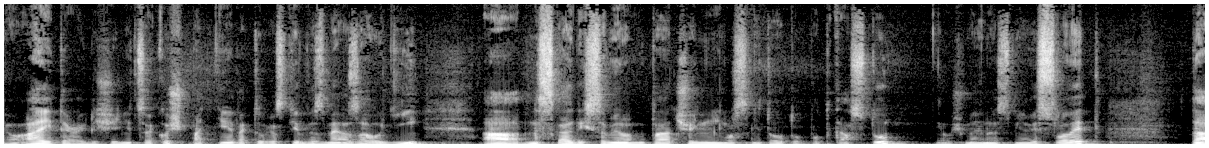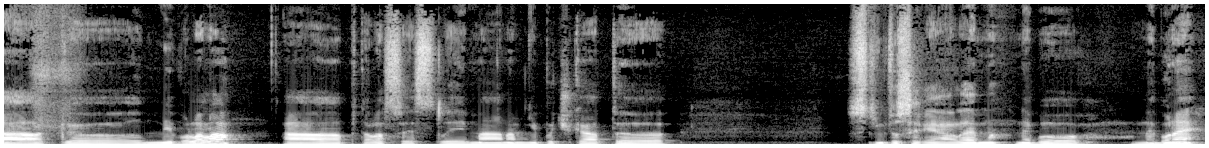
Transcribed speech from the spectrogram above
Jo? A hejter, když je něco jako špatně, tak to prostě vezme a zahodí. A dneska, když jsem měl natáčení vlastně tohoto podcastu, já už jméno nesmím vyslovit, tak uh, mi volala a ptala se, jestli má na mě počkat uh, s tímto seriálem nebo, nebo ne.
